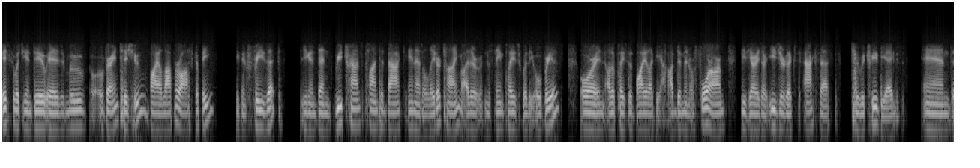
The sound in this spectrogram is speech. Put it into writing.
Basically, what you can do is remove ovarian tissue via laparoscopy. You can freeze it, you can then retransplant it back in at a later time, either in the same place where the ovary is or in other places of the body like the abdomen or forearm. These areas are easier to access to retrieve the eggs. And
